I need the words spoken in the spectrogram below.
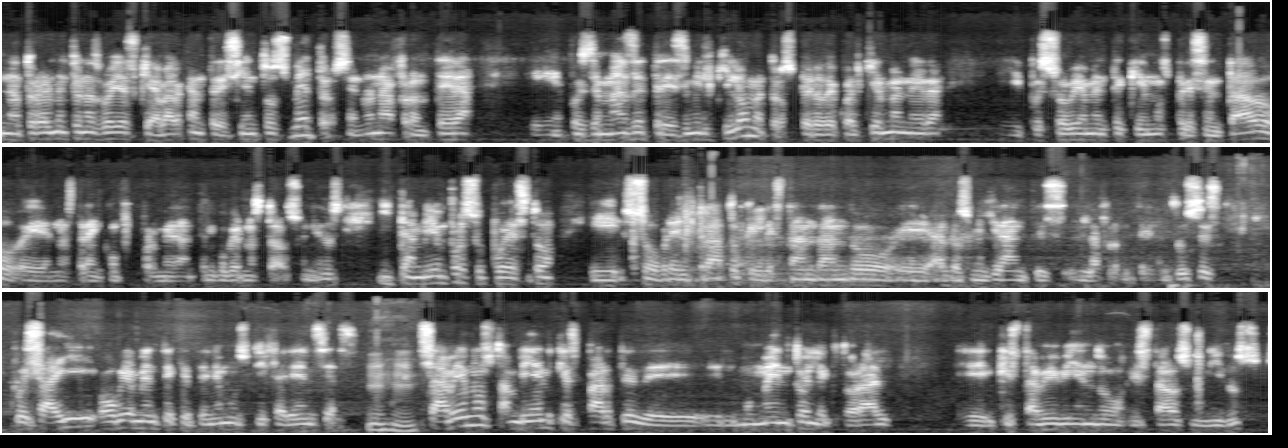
naturalmente unas boyas que abarcan 300 metros en una frontera eh, pues de más de 3.000 kilómetros, pero de cualquier manera y pues obviamente que hemos presentado eh, nuestra inconformidad ante el gobierno de Estados Unidos y también por supuesto eh, sobre el trato que le están dando eh, a los migrantes en la frontera. Entonces, pues ahí obviamente que tenemos diferencias. Sabemos también que es parte del momento electoral que está viviendo Estados Unidos,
